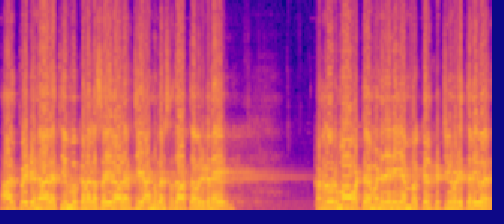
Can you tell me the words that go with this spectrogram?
லால்பேட்டை நகர திமுக கழக செயலாளர் ஜி அன்வர் சதாத் அவர்களே கடலூர் மாவட்ட மனிதநேய மக்கள் கட்சியினுடைய தலைவர்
